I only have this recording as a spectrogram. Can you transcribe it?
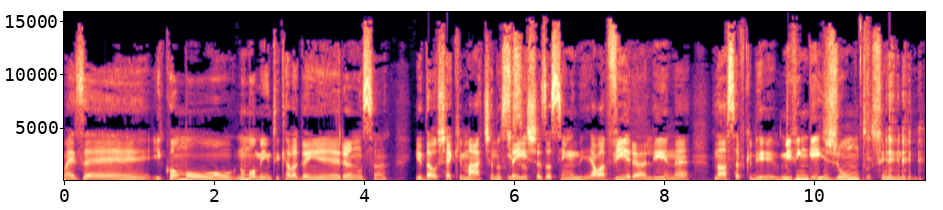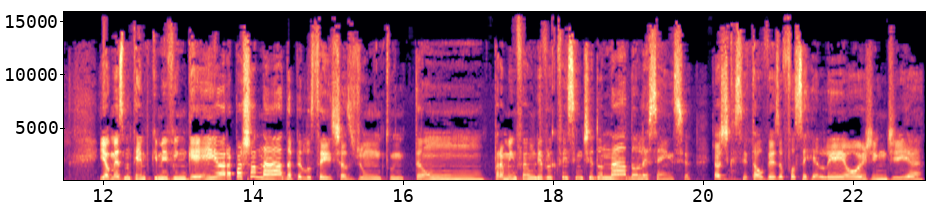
Mas é. E como no momento em que ela ganha herança e dá o checkmate no Isso... Seixas, assim, ela vira ali, né? Nossa, me, me vinguei junto, assim. e ao mesmo tempo que me vinguei, eu era apaixonada pelo Seixas junto. Então, para mim foi um livro que fez sentido na adolescência. Eu acho que se talvez eu fosse reler hoje em dia,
